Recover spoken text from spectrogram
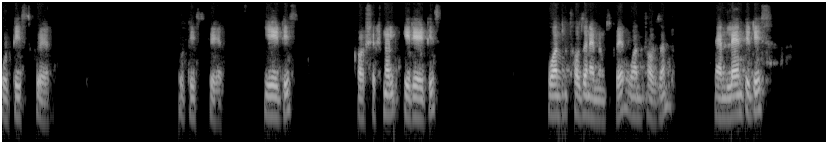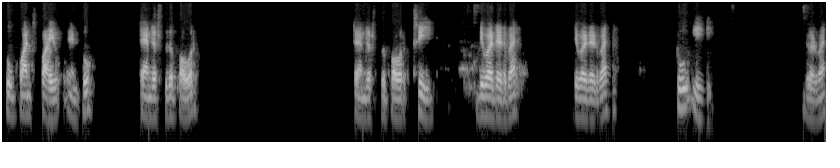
40 square, 40 square. Here it is cross sectional area it is 1000 mm square, 1000 and length it is 2.5 into 10 raised to the power 10 raised to the power 3 divided by divided by 2e divided by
